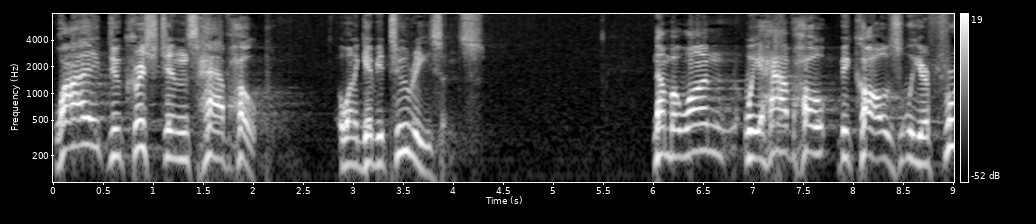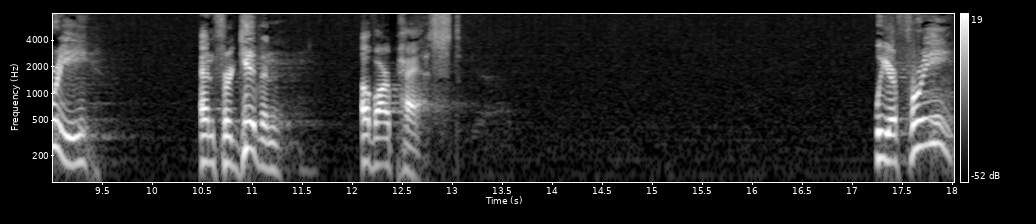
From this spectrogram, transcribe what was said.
Why do Christians have hope? I want to give you two reasons. Number one, we have hope because we are free and forgiven of our past. We are free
